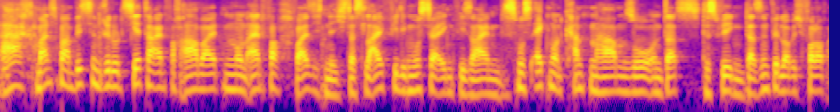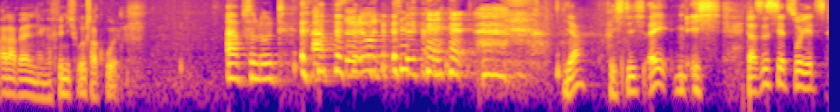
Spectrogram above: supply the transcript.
ach, manchmal ein bisschen reduzierter einfach arbeiten und einfach, weiß ich nicht, das Live-Feeling muss ja irgendwie sein. Es muss Ecken und Kanten haben, so und das, deswegen, da sind wir, glaube ich, voll auf einer Wellenlänge. Finde ich ultra cool. Absolut. Absolut. ja, richtig. Ey, ich, das ist jetzt so jetzt,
